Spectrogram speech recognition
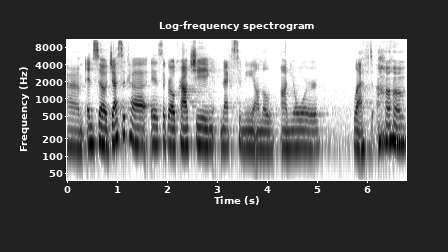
Um, and so jessica is the girl crouching next to me on the on your left. Um,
